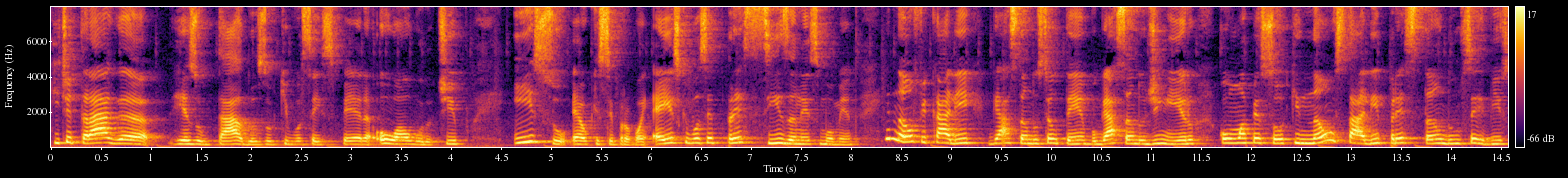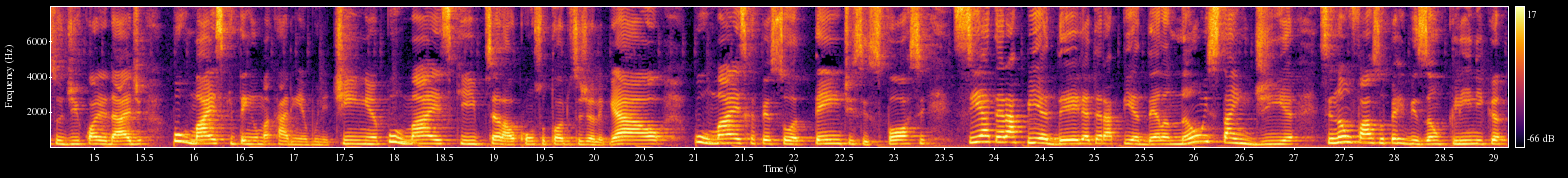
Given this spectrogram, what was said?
que te traga resultados, o que você espera ou algo do tipo, isso é o que se propõe, é isso que você precisa nesse momento. E não ficar ali gastando seu tempo, gastando dinheiro com uma pessoa que não está ali prestando um serviço de qualidade por mais que tenha uma carinha bonitinha, por mais que, sei lá, o consultório seja legal, por mais que a pessoa tente, se esforce, se a terapia dele, a terapia dela não está em dia, se não faz supervisão clínica,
